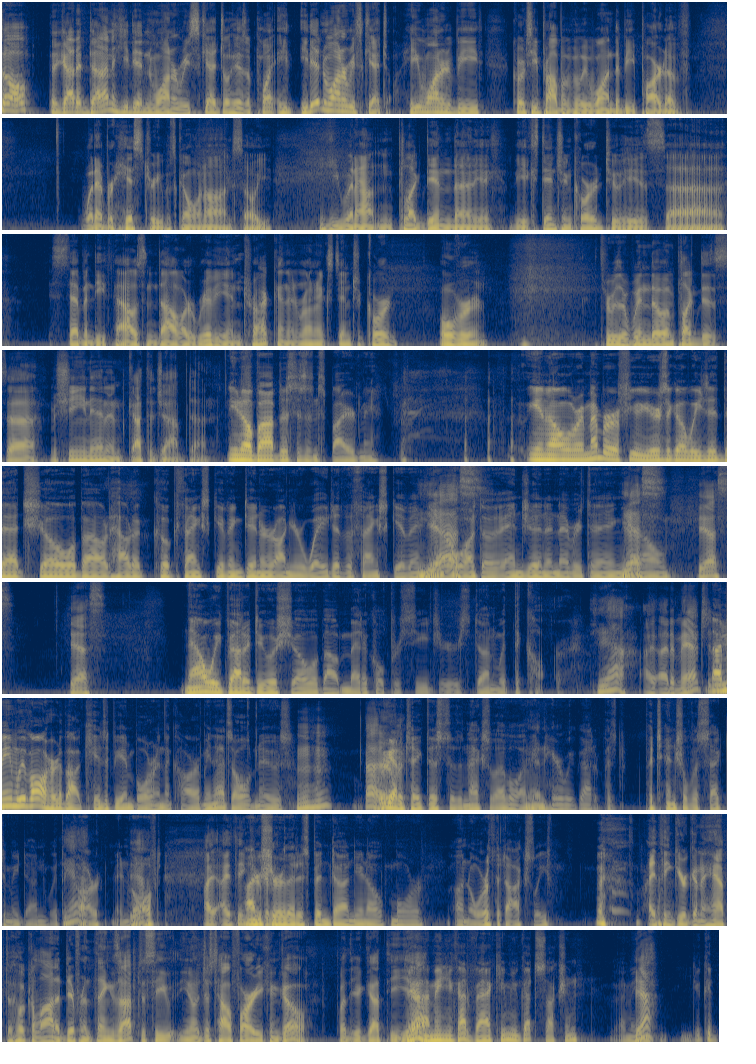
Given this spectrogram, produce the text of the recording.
So they got it done. He didn't want to reschedule his appointment. He, he didn't want to reschedule. He wanted to be, of course, he probably wanted to be part of whatever history was going on. So he, he went out and plugged in the, the extension cord to his uh, $70,000 Rivian truck and then run an extension cord over and through the window and plugged his uh, machine in and got the job done. You know, Bob, this has inspired me. You know, remember a few years ago we did that show about how to cook Thanksgiving dinner on your way to the Thanksgiving. You Yes. know, want the engine and everything. Yes. You know, Yes. Yes. now we've got to do a show about medical procedures done with the car. Yeah. I, I'd imagine. I mean, we've all heard about kids being born in the car. I mean, that's old news. mm-hmm. we got to take this to the next level. I mean, here we've got a potential vasectomy done with the Yeah. car involved. I, I think I'm you're gonna- sure that it's been done, you know, more unorthodoxly. I think you're going to have to hook a lot of different things up to see, you know, just how far you can go. Whether you got the Yeah, uh, I mean, you got vacuum, you got suction. I mean, Yeah. you could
